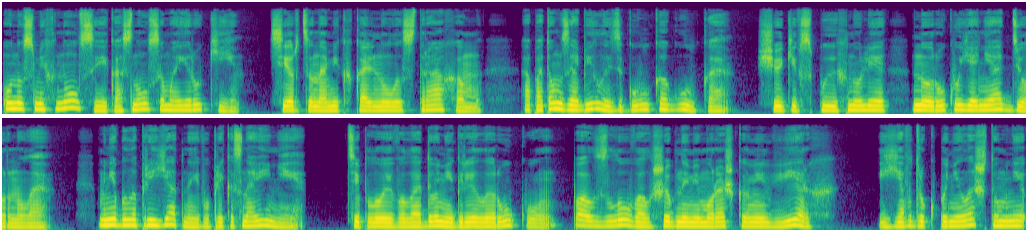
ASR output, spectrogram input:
Он усмехнулся и коснулся моей руки. Сердце на миг кольнуло страхом, а потом забилось гулко-гулко. Щеки вспыхнули, но руку я не отдернула. Мне было приятно его прикосновение. Тепло его ладони грело руку, ползло волшебными мурашками вверх, и я вдруг поняла, что мне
